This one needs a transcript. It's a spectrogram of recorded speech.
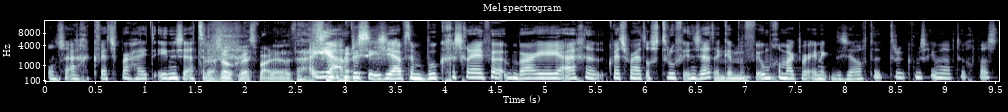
onze eigen kwetsbaarheid inzetten. Dat is ook kwetsbaar de hele tijd. Ja, precies. Jij hebt een boek geschreven waar je je eigen kwetsbaarheid als troef inzet. Ik heb Mhm. een film gemaakt waarin ik dezelfde truc misschien wel heb toegepast.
